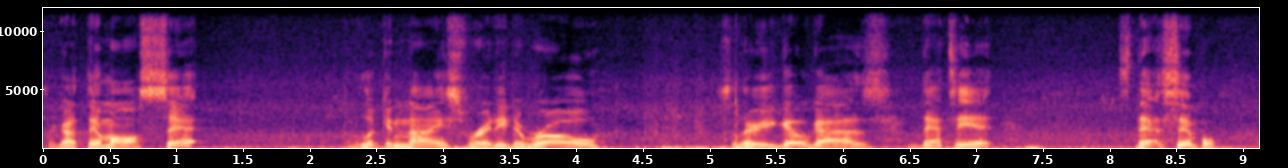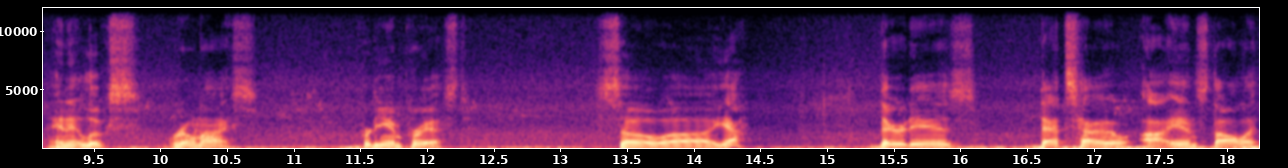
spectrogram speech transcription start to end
So I got them all set. Looking nice, ready to roll. So there you go, guys. That's it. It's that simple. And it looks real nice. Pretty impressed. So, uh, yeah. There it is. That's how I install it.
